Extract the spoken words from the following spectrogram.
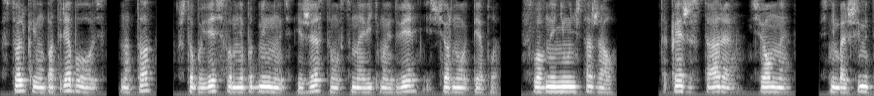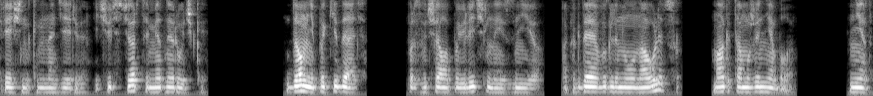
Столько ему потребовалось на то, чтобы весело мне подмигнуть и жестом установить мою дверь из черного пепла, словно и не уничтожал. Такая же старая, темная, с небольшими трещинками на дереве и чуть стертой медной ручкой. «Дом не покидать!» – прозвучало повелительно из-за нее, а когда я выглянула на улицу, мага там уже не было. Нет,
